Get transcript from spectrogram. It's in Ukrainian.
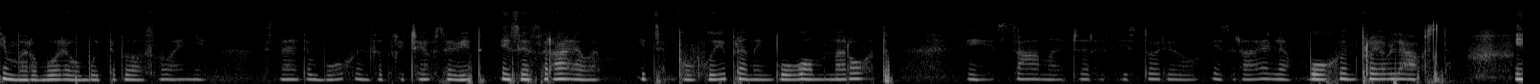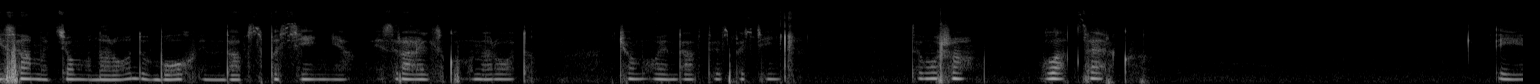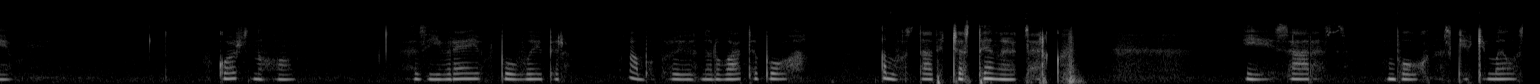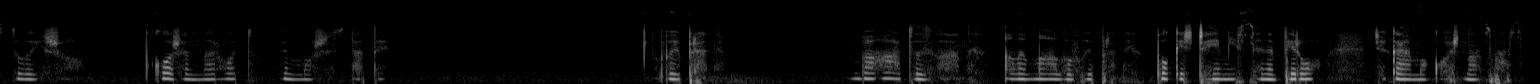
Всім миру Божого, будьте благословенні. Знаєте, Бог він заключив завіт із Ізраїлем, і це був вибраний Богом народ. І саме через історію Ізраїля Бог він проявлявся. І саме цьому народу Бог він дав спасіння ізраїльському народу. Чому він дав це спасіння? Тому що була церква. І в кожного з євреїв був вибір або проігнорувати Бога, або стати частиною церкви. І зараз Бог наскільки милостивий, що кожен народ він може стати вибраним. Багато званих, але мало вибраних. Поки ще є місце на піру. Чекаємо кожного з вас.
